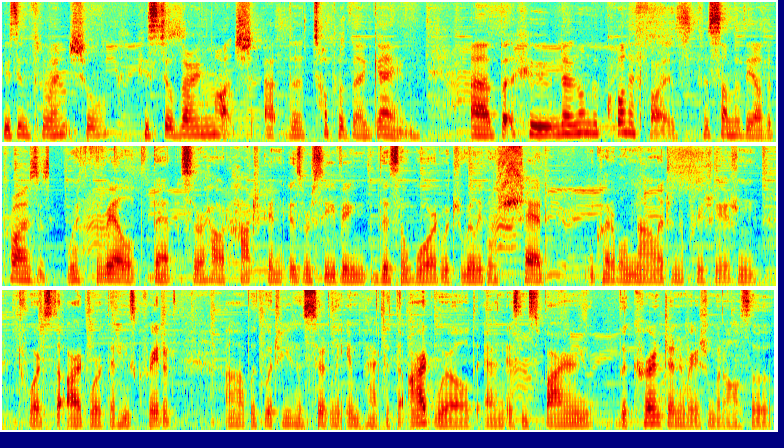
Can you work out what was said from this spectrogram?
who's influential, who's still very much at the top of their game, uh, but who no longer qualifies for some of the other prizes. We're thrilled that Sir Howard Hodgkin is receiving this award, which really will shed incredible knowledge and appreciation towards the artwork that he's created, uh, with which he has certainly impacted the art world and is inspiring the current generation, but also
